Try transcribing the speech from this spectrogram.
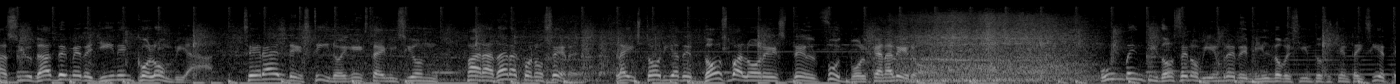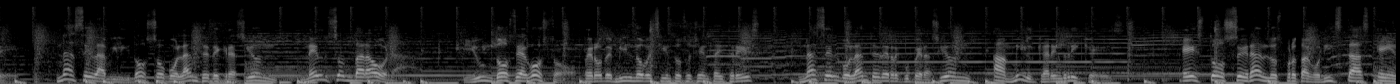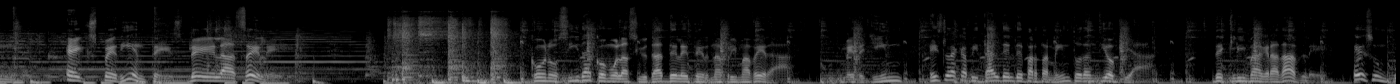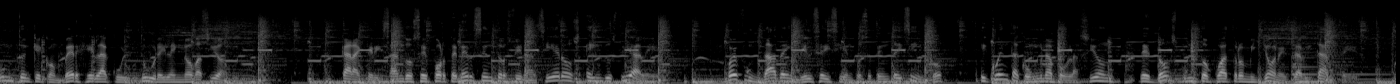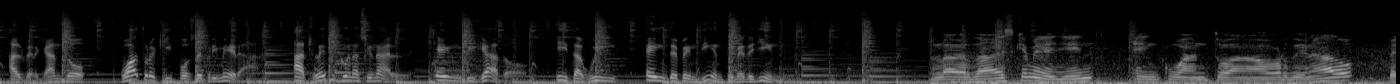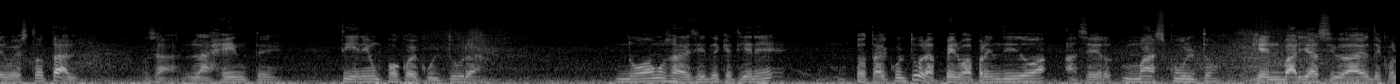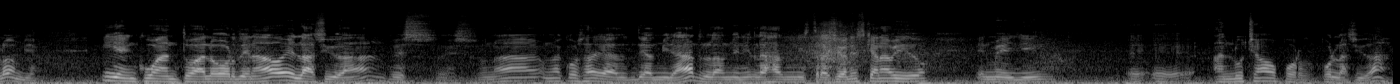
La ciudad de Medellín en Colombia será el destino en esta emisión para dar a conocer la historia de dos valores del fútbol canalero. Un 22 de noviembre de 1987 nace el habilidoso volante de creación Nelson Barahona. Y un 2 de agosto, pero de 1983, nace el volante de recuperación Amílcar Enríquez. Estos serán los protagonistas en Expedientes de la Cele. Conocida como la ciudad de la eterna primavera, Medellín es la capital del departamento de Antioquia. De clima agradable, es un punto en que converge la cultura y la innovación, caracterizándose por tener centros financieros e industriales. Fue fundada en 1675 y cuenta con una población de 2.4 millones de habitantes, albergando cuatro equipos de primera, Atlético Nacional, Envigado, Itagüí e Independiente Medellín. La verdad es que Medellín en cuanto a ordenado, pero es total. O sea, la gente tiene un poco de cultura. No vamos a decir de que tiene total cultura, pero ha aprendido a, ser más culto que en varias ciudades de Colombia. Y en cuanto a lo ordenado de la ciudad, pues es una, cosa de, admirar. Las, administraciones que han habido en Medellín eh, eh, han luchado por, por la ciudad.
